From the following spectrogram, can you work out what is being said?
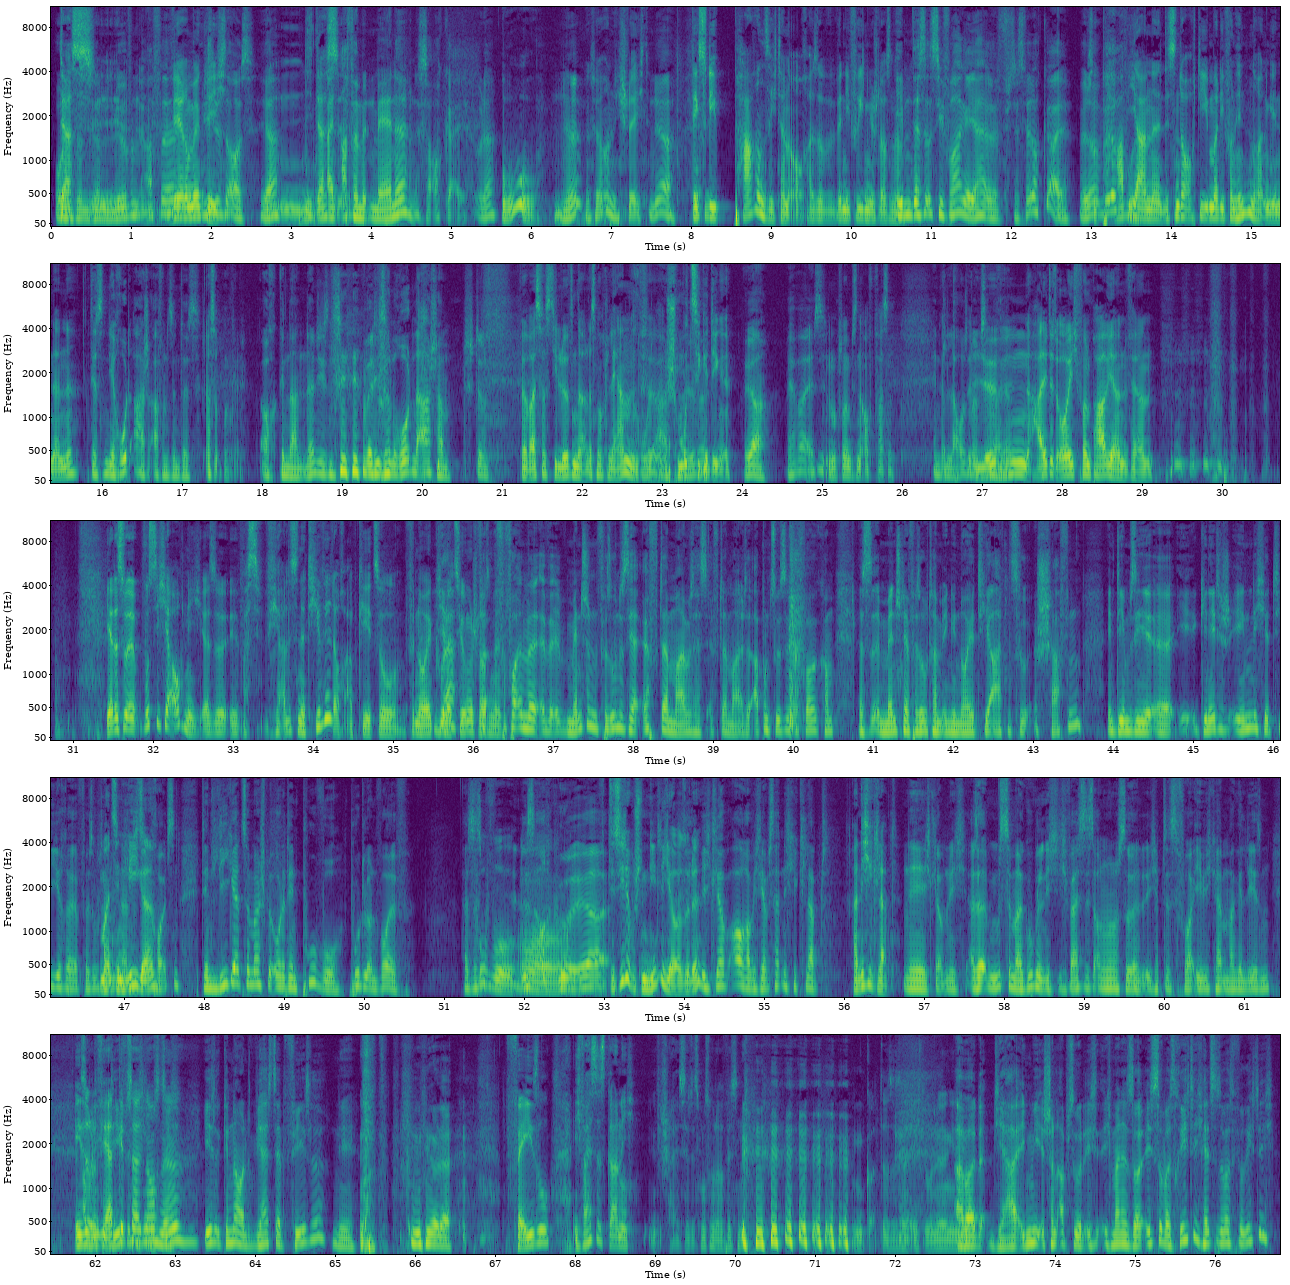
Oder Das, so, ein- so ein äh, Löwenaffe? wäre Wie möglich. sieht das aus? Ja? Das, Ein Affe mit Mähne? Das ist auch geil, oder? Oh, Ne? das ja auch nicht schlecht. Ja. Denkst du, die paaren sich dann auch, also wenn die Frieden geschlossen haben? Eben, das ist die Frage, ja. Das wäre doch geil. Wär so doch, doch cool. Paviane, das sind doch auch die immer, die von hinten rangehen dann, ne? Das sind die Rotarschaffen, sind das. Achso, okay. Auch genannt, ne? Die sind, weil die so einen roten Arsch haben. Stimmt. Wer weiß, was die Löwen da alles noch lernen für schmutzige Dinge. Ja, wer weiß. Da muss man ein bisschen aufpassen. Entlausen und so. Löwen, haltet euch von Pavianen fern. Ja, das äh, wusste ich ja auch nicht. Also, äh, was hier alles in der Tierwelt auch abgeht, so für neue Koalitionen geschlossen vor, werden. vor allem, äh, Menschen versuchen das ja öfter mal, was heißt öfter mal, also ab und zu ist es schon vorgekommen, dass Menschen ja versucht haben, irgendwie neue Tierarten zu schaffen, indem sie äh, e- genetisch ähnliche Tiere versucht haben, den Liger? zu kreuzen. Den Liger zum Beispiel oder den Puvo, Pudel und Wolf. Also das, Puvo. Das ist auch oh. cool, ja. Das sieht aber schon niedlich aus, oder? Ich glaube auch, aber ich glaube, es hat nicht geklappt. Hat nicht geklappt. Nee, ich glaube nicht. Also müsste mal googeln. Ich, ich weiß es auch nur noch so, ich habe das vor Ewigkeiten mal gelesen. Esel Aber und Pferd Idee gibt's halt noch, lustig. ne? Esel, genau, wie heißt der Pfesel? Nee. Oder Faisal. Ich weiß es gar nicht. Scheiße, das muss man doch wissen. oh Gott, das ist ja echt unangenehm. Aber ja, irgendwie ist schon absurd. Ich, ich meine, soll, ist sowas richtig? Hältst du sowas für richtig?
